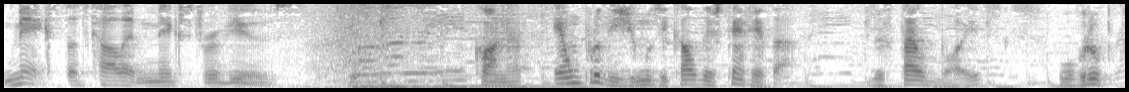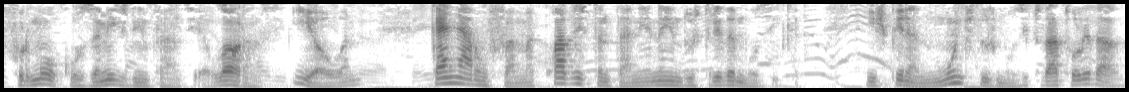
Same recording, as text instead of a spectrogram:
mixed. Let's call it mixed reviews. Connor é um prodígio musical desde tenra idade. The Style Boys, o grupo que formou com os amigos de infância Lawrence e Owen, ganharam fama quase instantânea na indústria da música, inspirando muitos dos músicos da atualidade.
